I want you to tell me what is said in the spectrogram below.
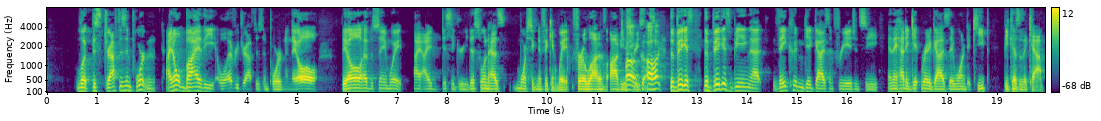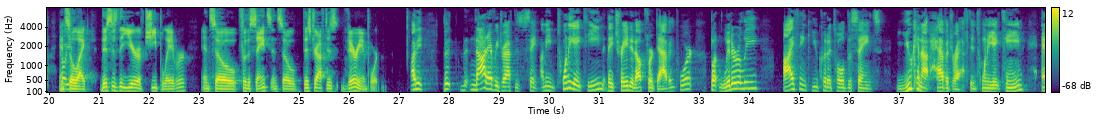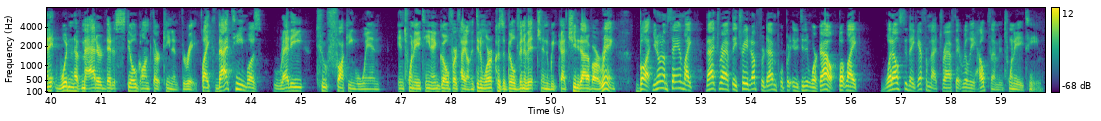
look, this draft is important. I don't buy the well, every draft is important, and they all they all have the same weight. I, I disagree. This one has more significant weight for a lot of obvious oh, reasons. Uh, the biggest the biggest being that they couldn't get guys in free agency and they had to get rid of guys they wanted to keep because of the cap. And oh, so, yeah. like, this is the year of cheap labor. And so, for the Saints, and so this draft is very important. I mean, the, the, not every draft is the same. I mean, 2018, they traded up for Davenport, but literally, I think you could have told the Saints, you cannot have a draft in 2018 and it wouldn't have mattered. They'd have still gone 13 and 3. Like that team was ready to fucking win in 2018 and go for a title. It didn't work because of Bill Vinovich and we got cheated out of our ring. But you know what I'm saying? Like that draft, they traded up for Davenport, but it didn't work out. But like, what else did they get from that draft that really helped them in 2018?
